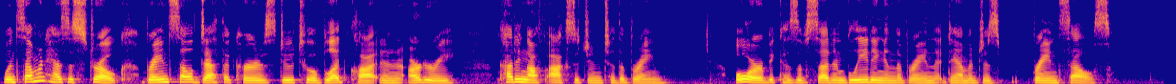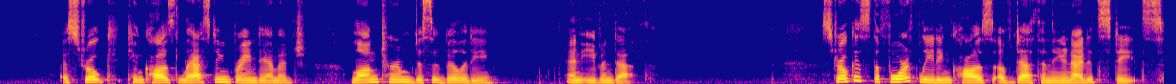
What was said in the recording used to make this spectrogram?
When someone has a stroke, brain cell death occurs due to a blood clot in an artery cutting off oxygen to the brain, or because of sudden bleeding in the brain that damages brain cells. A stroke can cause lasting brain damage, long-term disability, and even death. Stroke is the fourth leading cause of death in the United States,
